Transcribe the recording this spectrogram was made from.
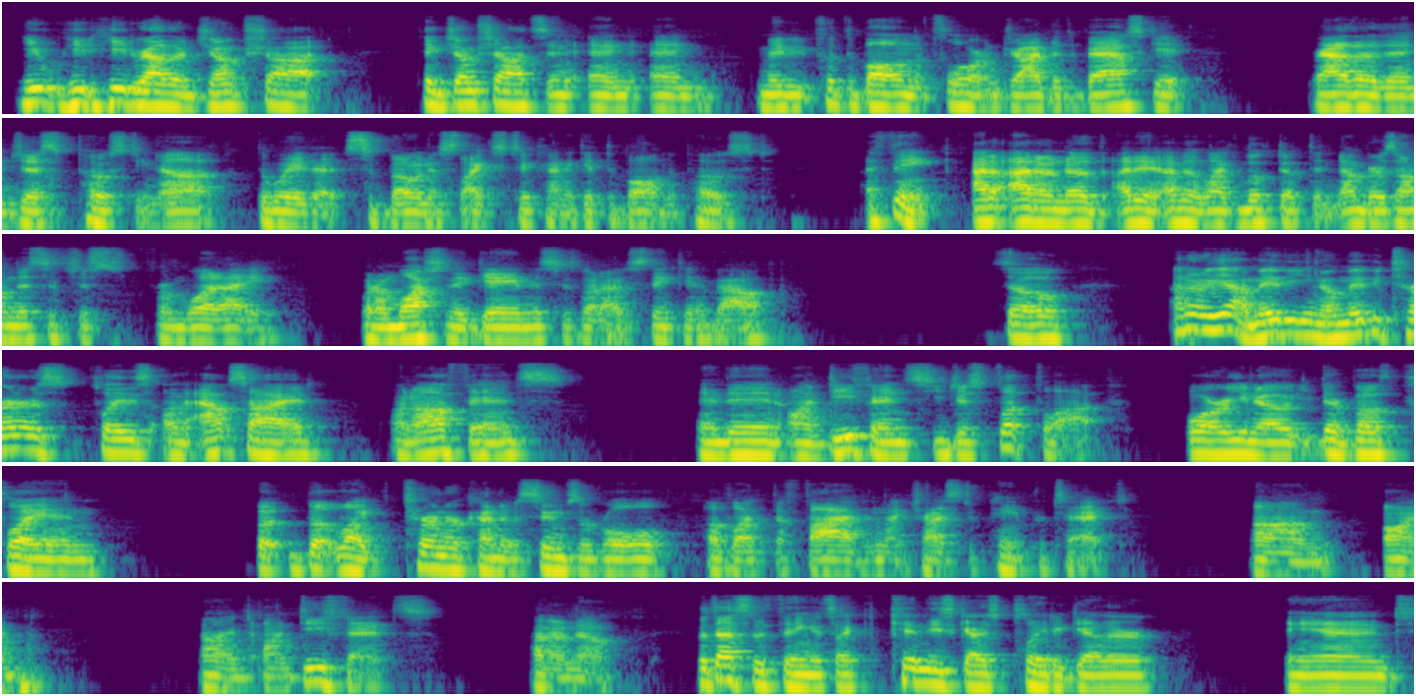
he he'd, he'd rather jump shot, take jump shots, and and and maybe put the ball on the floor and drive to the basket, rather than just posting up the way that Sabonis likes to kind of get the ball in the post. I think I, I don't know I didn't I haven't like looked up the numbers on this. It's just from what I when I'm watching the game, this is what I was thinking about. So I don't know. Yeah, maybe you know maybe Turner's plays on the outside on offense, and then on defense you just flip flop, or you know they're both playing but but like Turner kind of assumes the role of like the five and like tries to paint protect um, on on on defense. I don't know, but that's the thing. It's like can these guys play together, and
